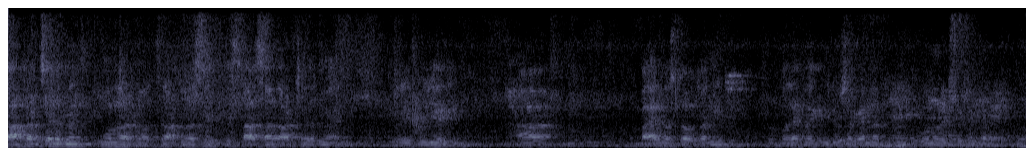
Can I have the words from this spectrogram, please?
सात आठच्या दरम्यान तुम्हाला रात्र आठवलं असेल तर सहा सात आठच्या दरम्यान रवी पुजारी हा बाहेर बसला होता आणि बऱ्यापैकी तो सगळ्यांना फोनवर रजिस्ट्रेशन करायला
